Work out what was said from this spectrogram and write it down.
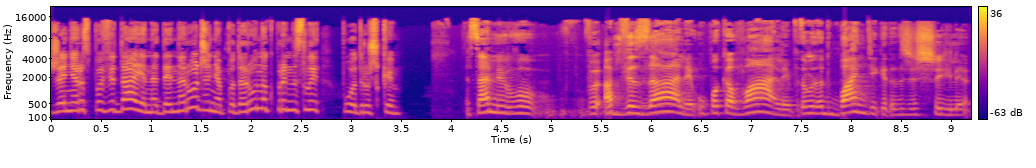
Женя розповідає, на день народження подарунок принесли подружки. Сами его обвязали, упаковали, потом этот бантик этот же шили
